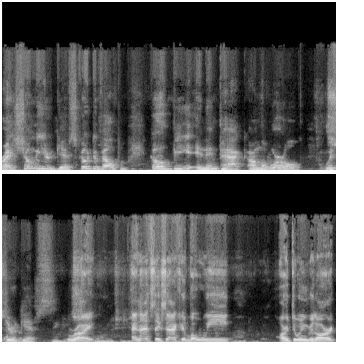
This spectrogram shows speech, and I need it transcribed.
right? Show me your gifts. Go develop them. Go be an impact on the world with your gifts. Right. And that's exactly what we are doing with our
